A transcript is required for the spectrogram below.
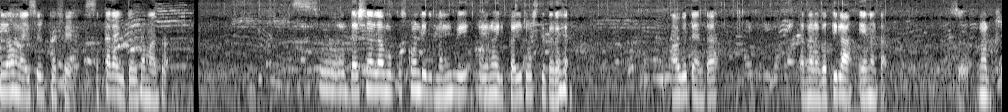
ನ್ಯೂ ಮೈಸೂರು ಕೆಫೆ ಸಕ್ಕತ್ತಾಗಿತ್ತು ಊಟ ಮಾತ್ರ. ಸೊ ದರ್ಶನ ಎಲ್ಲ ಮುಗಿಸ್ಕೊಂಡು ಇಲ್ಲಿ ಬಂದ್ವಿ ಏನೋ ಇಲ್ಲಿ ಕೈ ಜೋಡಿಸ್ತಿದ್ದಾರೆ ಆಗುತ್ತೆ ಅಂತ. ಅದು ನನಗೆ ಗೊತ್ತಿಲ್ಲ ಏನಂತ. ಸೊ ನೋಡಿ.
